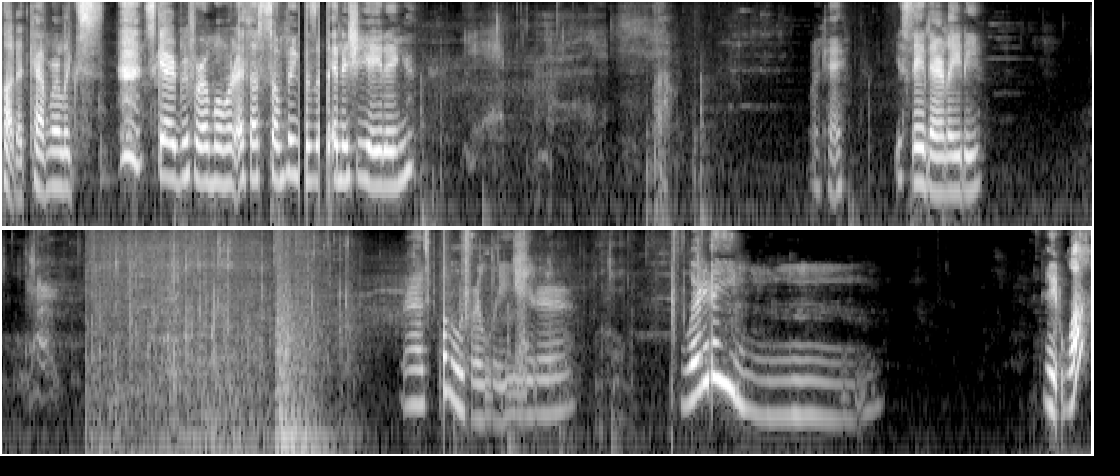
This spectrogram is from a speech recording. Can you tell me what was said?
God, that camera like scared me for a moment. I thought something was like, initiating. Okay, you stay there, lady. That's probably for later. Where did I? Wait, what?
